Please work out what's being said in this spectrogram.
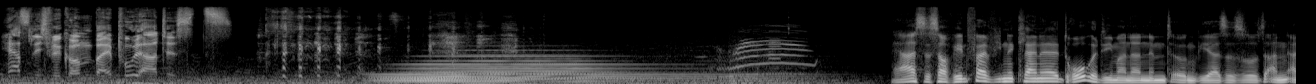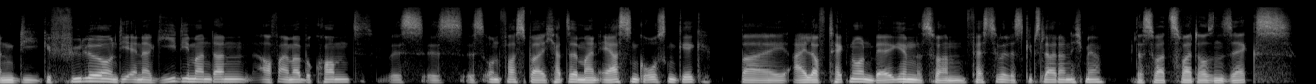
Herzlich willkommen bei Pool Artists. Ja, es ist auf jeden Fall wie eine kleine Droge, die man dann nimmt irgendwie. Also so an, an die Gefühle und die Energie, die man dann auf einmal bekommt, ist, ist, ist unfassbar. Ich hatte meinen ersten großen Gig bei Isle of Techno in Belgien. Das war ein Festival, das gibt es leider nicht mehr. Das war 2006.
